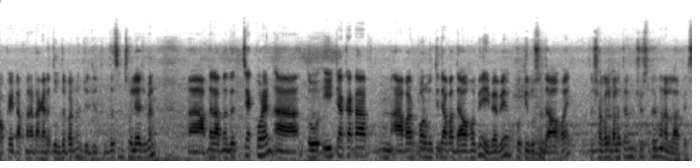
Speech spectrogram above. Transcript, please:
রকেট, আপনারা টাকাটা তুলতে পারবেন। যদি তুলতেছেন, চলে আসবেন। আপনারা আপনাদের চেক করেন। তো এই টাকাটা আবার পরবর্তীতে আবার দেওয়া হবে। এইভাবে প্রতি বছর দেওয়া হয়। তো সকলে ভালো থাকুন সুস্থ থাকুন আল্লাহ হাফেজ।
